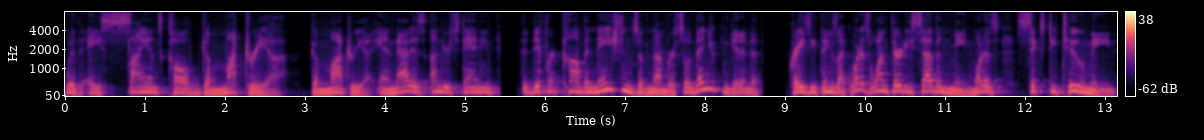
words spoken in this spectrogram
with a science called gematria. Gematria. And that is understanding the different combinations of numbers. So then you can get into crazy things like what does 137 mean? What does 62 mean?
